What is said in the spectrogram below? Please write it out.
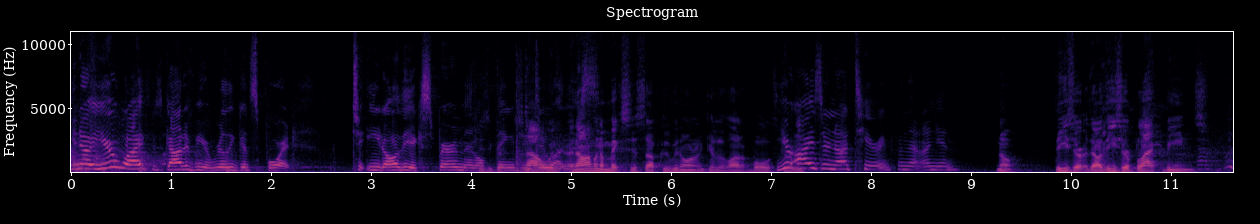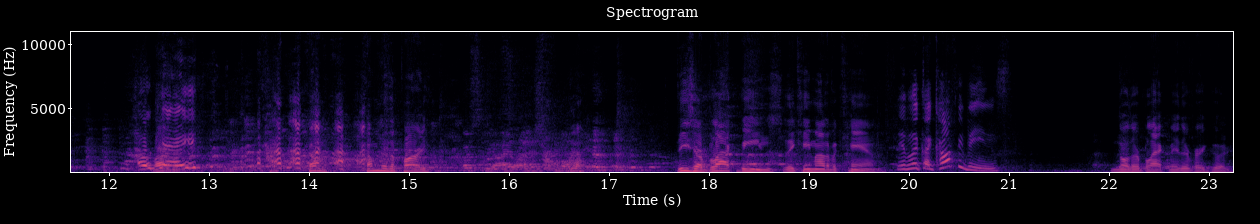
You know, your wife has got to be a really good sport to eat all the experimental good- things you now, do we- on this. now I'm going to mix this up because we don't want to get a lot of bowls. Your eyes are not tearing from that onion? No, these are now, these are black beans. Okay. Come, come to the party. These are black beans. They came out of a can. They look like coffee beans. No, they're black. They're very good.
